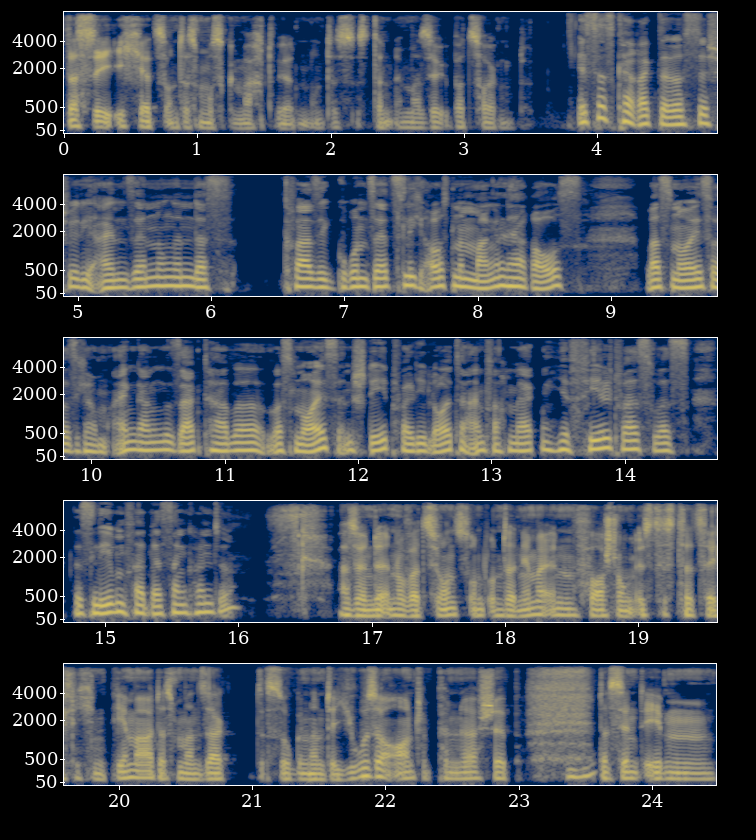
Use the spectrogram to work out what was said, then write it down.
das sehe ich jetzt und das muss gemacht werden. Und das ist dann immer sehr überzeugend. Ist das charakteristisch für die Einsendungen, dass quasi grundsätzlich aus einem Mangel heraus was Neues, was ich am Eingang gesagt habe, was Neues entsteht, weil die Leute einfach merken, hier fehlt was, was das Leben verbessern könnte? Also in der Innovations- und Unternehmerinnenforschung ist es tatsächlich ein Thema, dass man sagt, das sogenannte User Entrepreneurship, mhm. das sind eben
